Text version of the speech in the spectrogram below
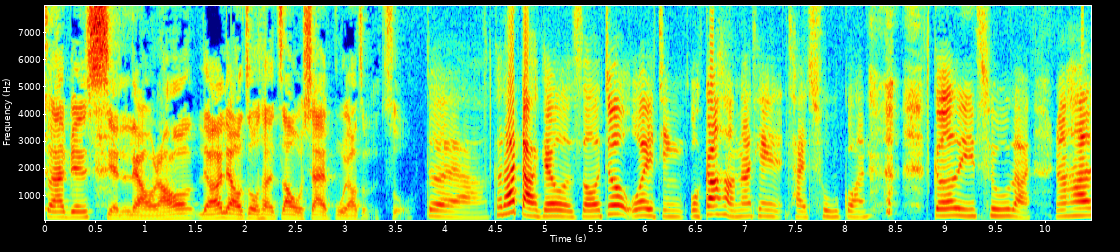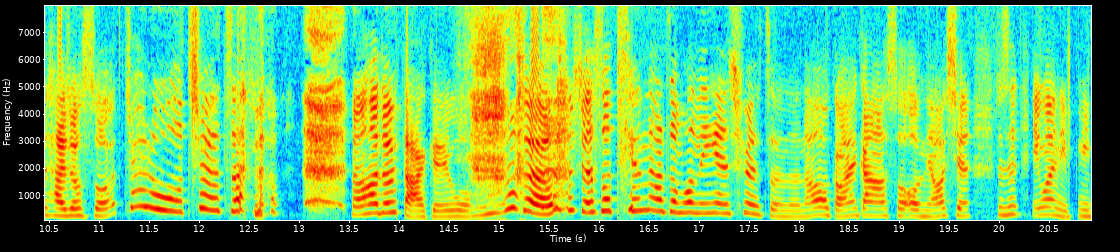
在那边闲聊，然后聊一聊之后才知道我下一步要怎么做。对啊。可他打给我的时候，就我已经我刚好那天才出关，隔离出来，然后他他就说：“假如，我确诊了。”然后他就打给我，对，我就觉得说天哪，怎么你也确诊了？然后我赶快跟他说，哦，你要先，就是因为你你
